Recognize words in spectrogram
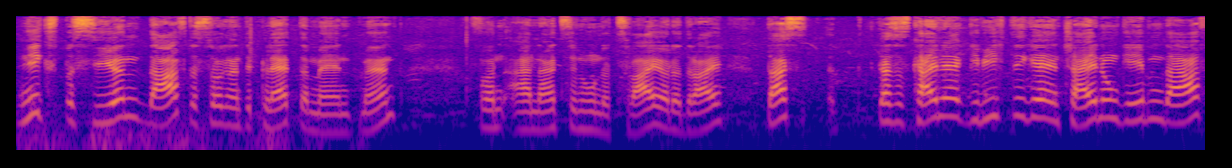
nichts passieren darf, das sogenannte Platt Amendment, von 1902 äh, oder 3, dass, dass es keine gewichtige Entscheidung geben darf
